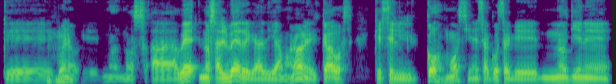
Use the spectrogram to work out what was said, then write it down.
que, bueno, nos, nos alberga, digamos, ¿no? En el caos que es el cosmos y en esa cosa que no tiene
